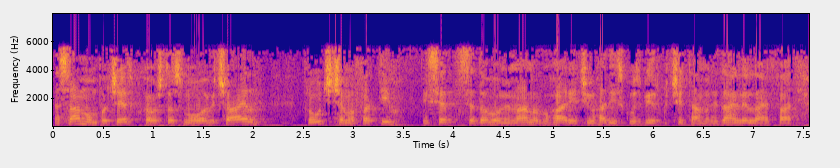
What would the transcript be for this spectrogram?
Na samom početku, kao što smo uobičajili, proučit ćemo Fatihu i sjetiti se dobom imama Buharije, čiju hadijsku zbirku čitamo. Ridan lillahi Fatiha.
